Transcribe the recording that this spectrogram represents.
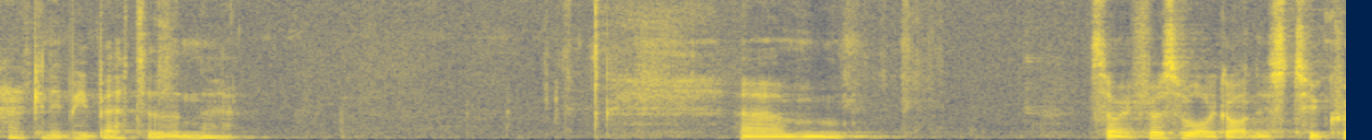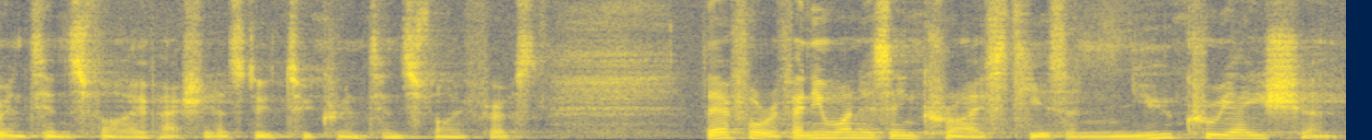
how can it be better than that? Um, sorry, first of all, I got this 2 Corinthians 5, actually. Let's do 2 Corinthians 5 first. Therefore, if anyone is in Christ, he is a new creation.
